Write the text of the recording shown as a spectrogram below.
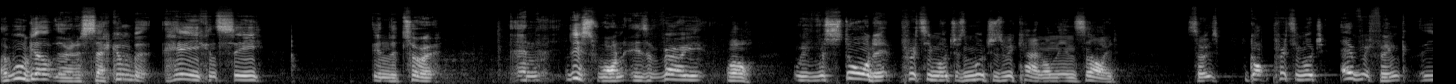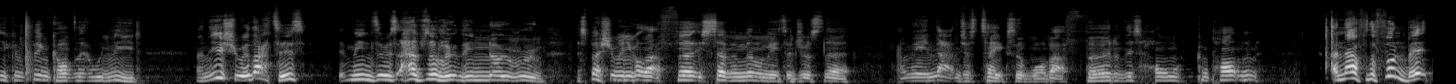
I will get up there in a second, but here you can see in the turret, and this one is a very, well, we've restored it pretty much as much as we can on the inside. So it's got pretty much everything that you can think of that it would need. And the issue with that is, it means there is absolutely no room, especially when you've got that 37 millimeter just there. I mean, that just takes up, what, about a third of this whole compartment? And now for the fun bit,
